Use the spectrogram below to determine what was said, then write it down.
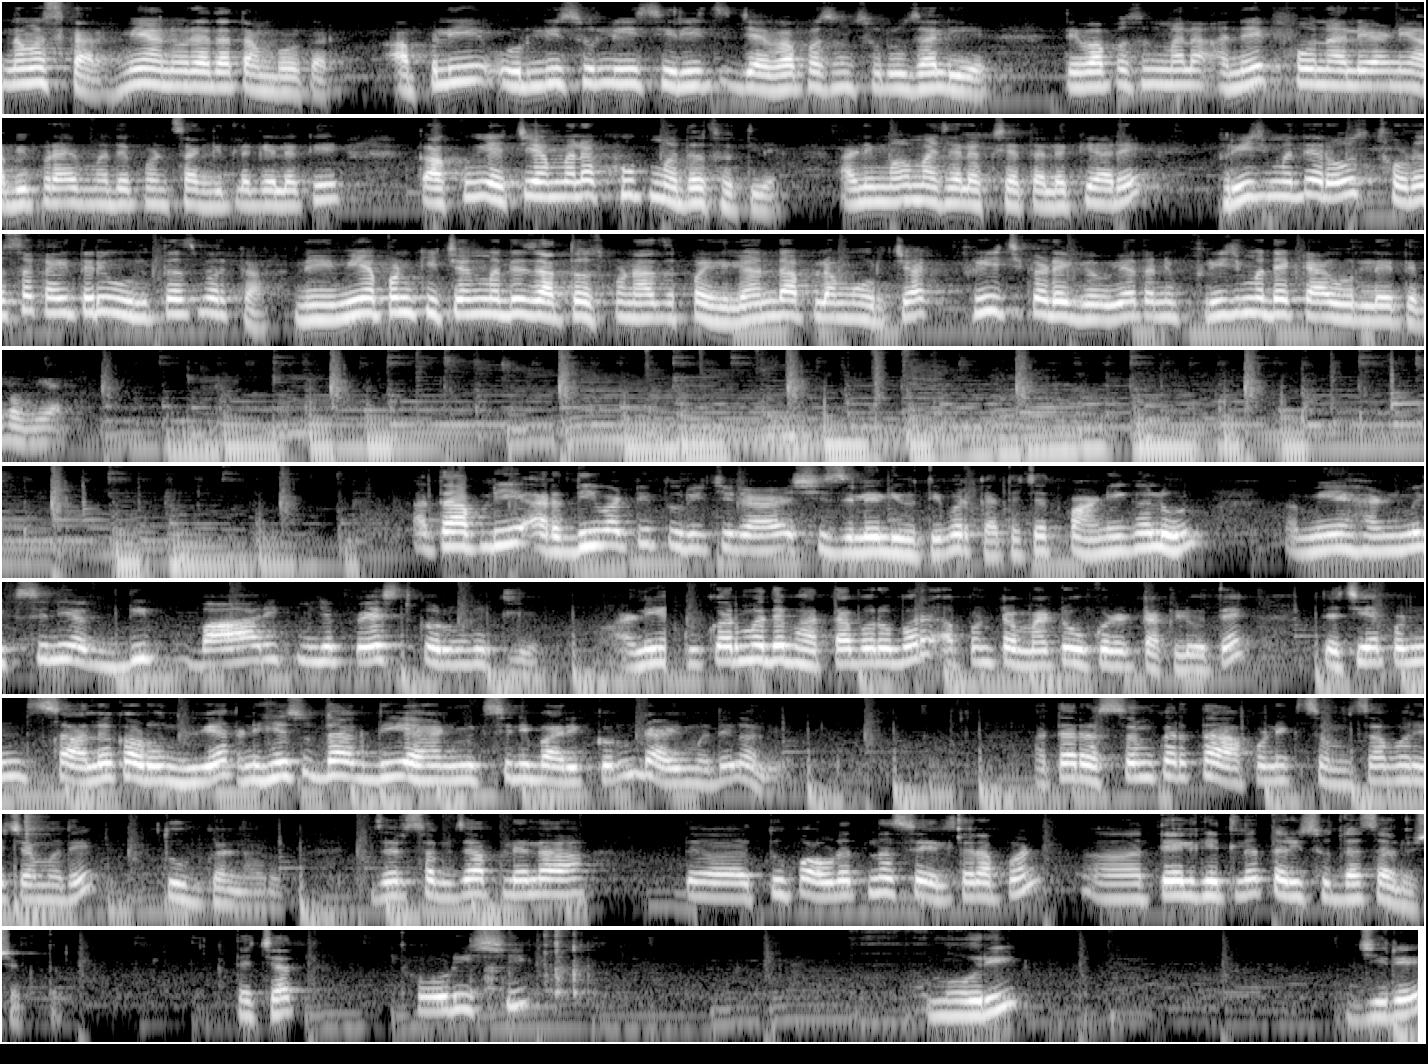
नमस्कार मी अनुराधा तांबोळकर. आपली उरली सुरली ही सिरीज जेव्हापासून सुरू झाली आहे तेव्हापासून मला अनेक फोन आले आणि अभिप्रायमध्ये पण सांगितलं गेलं की काकू याची आम्हाला खूप मदत होती आहे आणि मग माझ्या लक्षात आलं की अरे फ्रीजमध्ये रोज थोडंसं काहीतरी उरतंच बरं का. नेहमी आपण किचनमध्ये जातोच पण आज पहिल्यांदा आपला मोर्चा फ्रीजकडे घेऊयात आणि फ्रीजमध्ये काय उरले ते बघूयात. आता आपली अर्धी वाटी तुरीची डाळ शिजलेली होती बरं का. त्याच्यात पाणी घालून मी हँडमिक्सीने अगदी बारीक म्हणजे पेस्ट करून घेतली. आणि कुकरमध्ये भाताबरोबर आपण टमॅटो उकडत टाकले होते. त्याची आपण सालं काढून घेऊयात. आणि हे सुद्धा अगदी हँडमिक्सीने बारीक करून डाळीमध्ये घालूया. आता रस्सम करता आपण एक चमचाभर ह्याच्यामध्ये तूप घालणार आहोत. जर समजा आपल्याला त- तूप आवडत नसेल तर आपण तेल घेतलं तरीसुद्धा चालू शकतं. त्याच्यात थोडीशी मोहरी जिरे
